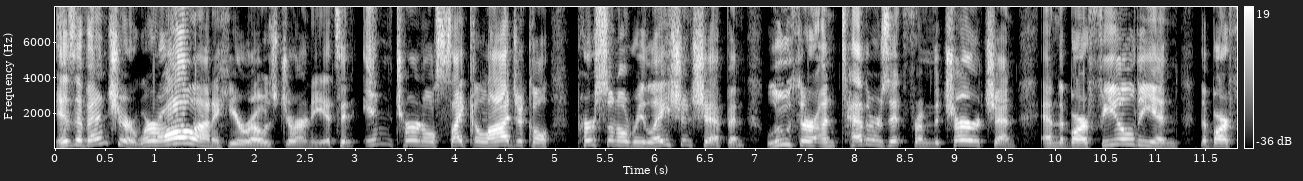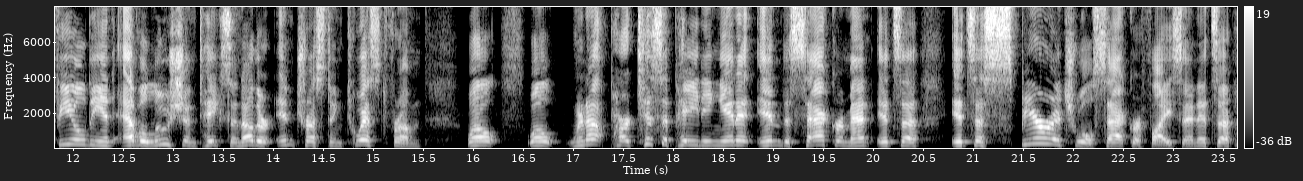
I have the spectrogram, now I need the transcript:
is a venture. We're all on a hero's journey. It's an internal, psychological, personal relationship. And Luther untethers it from the church and, and the Barfieldian, the Barfieldian evolution takes another interesting twist from well, well, we're not participating in it in the sacrament. It's a it's a spiritual sacrifice and it's a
